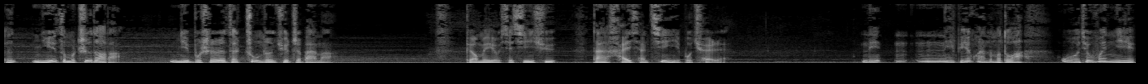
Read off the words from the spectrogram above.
嗯，你怎么知道的？”你不是在重症区值班吗？表妹有些心虚，但还想进一步确认。你你别管那么多，我就问你，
